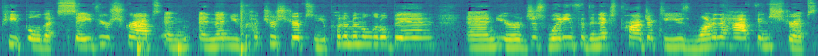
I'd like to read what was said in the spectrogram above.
people that save your scraps and and then you cut your strips and you put them in a little bin and you're just waiting for the next project to use one and a half inch strips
